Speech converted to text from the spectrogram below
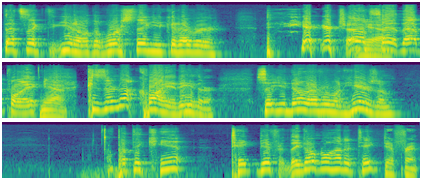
that's like you know the worst thing you could ever hear your child Yeah. say at that point. Yeah. because they're not quiet either. So you know everyone hears them but they can't take different they don't know how to take different.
